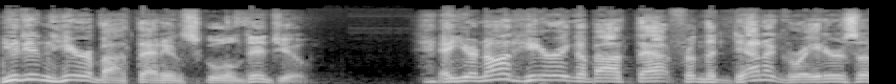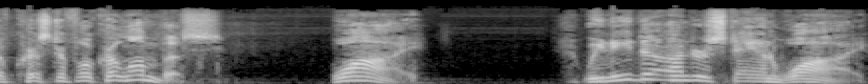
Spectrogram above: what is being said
You didn't hear about that in school, did you? And you're not hearing about that from the denigrators of Christopher Columbus. Why? We need to understand why.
